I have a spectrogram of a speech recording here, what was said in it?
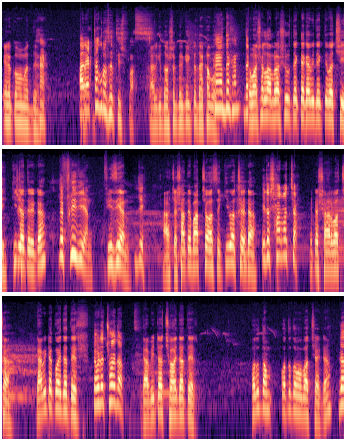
এরকমের মধ্যে। হ্যাঁ। আর একটা গরু আছে প্লাস তাহলে কি দর্শকদেরকে একটু দেখাবো। হ্যাঁ দেখান তো মাশাল্লাহ আমরা শুরুতে একটা গাবি দেখতে পাচ্ছি। কি জাতের এটা? যে ফ্রিজিয়ান ফিজিয়ান জি। আচ্ছা সাথে বাচ্চাও আছে। কি বাচ্চা এটা? এটা সার বাচ্চা। এটা সার বাচ্চা। গাবিটা কয় দাঁতের? এটা ছয় দাঁত। গাবিটা ছয় দাঁতের। কততম কততম বাচ্চা এটা? এটা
